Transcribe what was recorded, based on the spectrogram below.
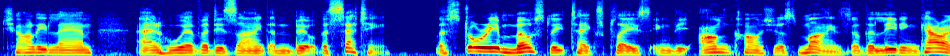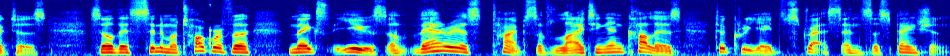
Charlie Lam and whoever designed and built the setting. The story mostly takes place in the unconscious minds of the leading characters, so the cinematographer makes use of various types of lighting and colors to create stress and suspension.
